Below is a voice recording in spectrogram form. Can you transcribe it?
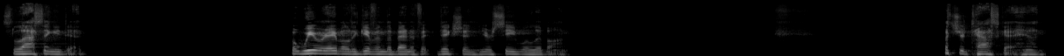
It's the last thing he did. But we were able to give him the benediction your seed will live on. What's your task at hand?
